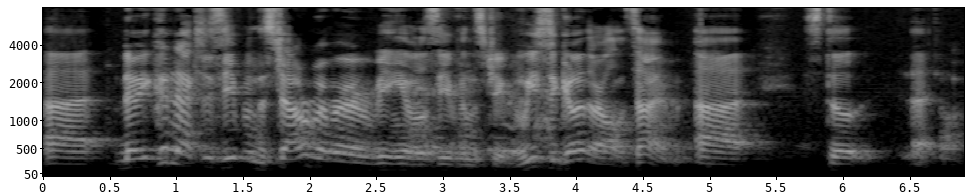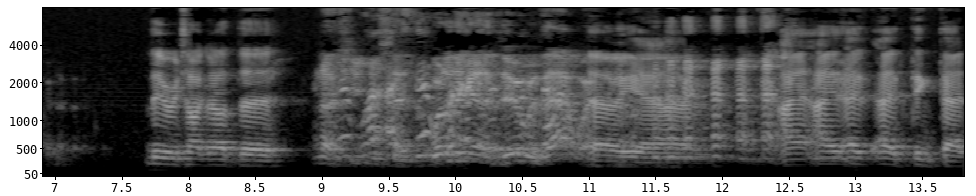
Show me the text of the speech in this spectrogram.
uh, no, you couldn't actually see it from the street. I don't remember ever being able to see it from the street. But we used to go there all the time. Uh, still, uh, Talking about. They were talking about the No, she what- just said, said what are they going to do with that one? Oh yeah, I, I, I- I think that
